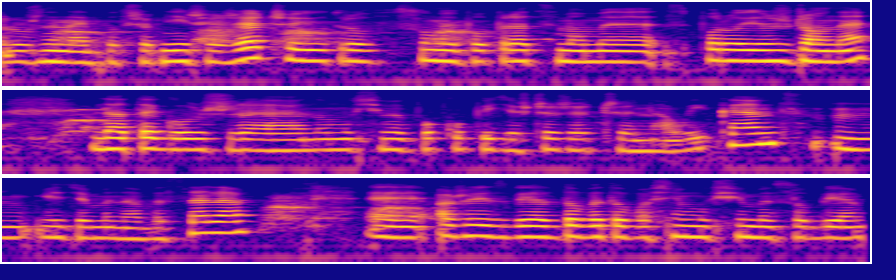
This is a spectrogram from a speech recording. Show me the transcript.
różne najpotrzebniejsze rzeczy. Jutro w sumie po pracy mamy sporo jeżdżone, dlatego że no, musimy pokupić jeszcze rzeczy na weekend, Mm, jedziemy na wesele, a że jest wyjazdowe, to właśnie musimy sobie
